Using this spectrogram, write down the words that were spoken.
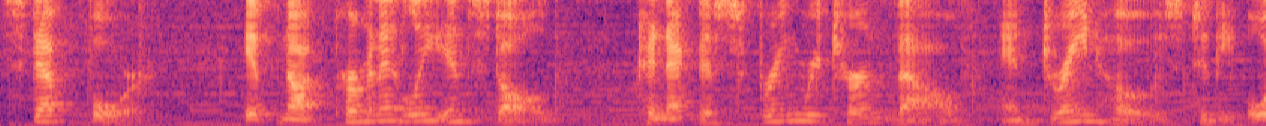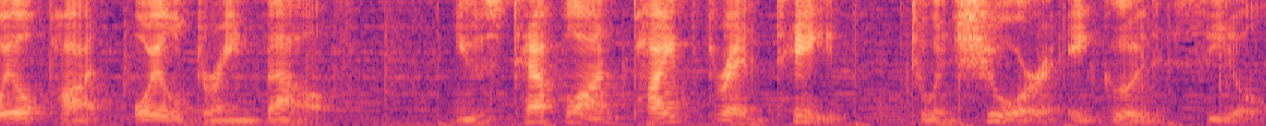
Step 4. If not permanently installed, connect a spring return valve and drain hose to the oil pot oil drain valve. Use Teflon pipe thread tape to ensure a good seal.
